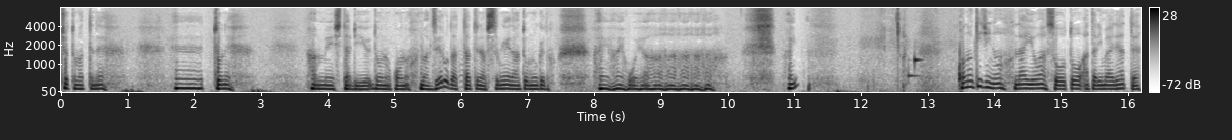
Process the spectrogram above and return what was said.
ちょっと待ってね。えー、っとね、判明した理由、どうのこうの。まあゼロだったっていうのはすげえなと思うけど。はいはい、ほいははははは。はい。この記事の内容は相当当たり前であって、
